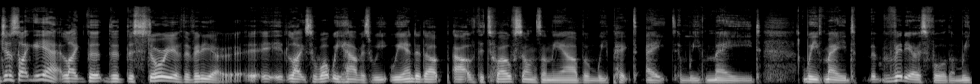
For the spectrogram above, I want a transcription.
Just like yeah, like the the, the story of the video, it, it, like so. What we have is we we ended up out of the twelve songs on the album, we picked eight, and we've made we've made videos for them. We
